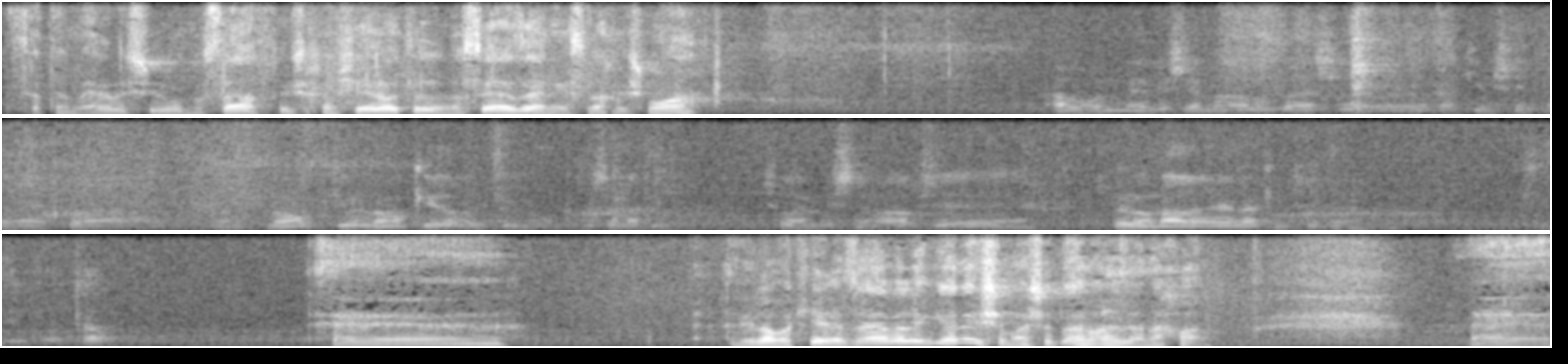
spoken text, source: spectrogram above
קצת אמר לשיעור נוסף. יש לכם שאלות על הנושא הזה, אני אשמח לשמוע. בשם הרב אני לא מכיר את זה, אבל הגיוני שמה שאתה אומר זה נכון. אה,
